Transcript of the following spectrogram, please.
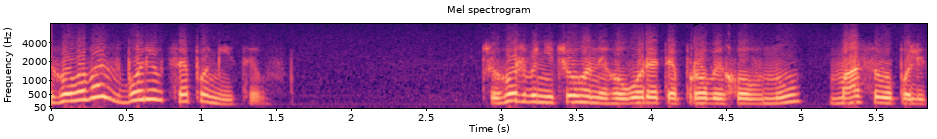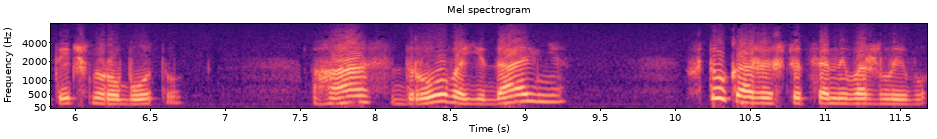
голова зборів це помітив. Чого ж ви нічого не говорите про виховну, масово політичну роботу? Газ, дрова, їдальня. Хто каже, що це не важливо?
